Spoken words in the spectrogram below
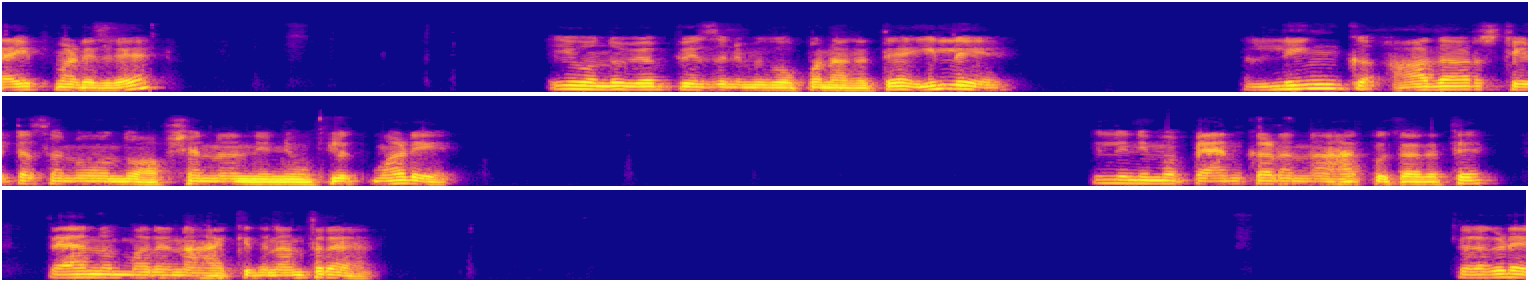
ಟೈಪ್ ಮಾಡಿದ್ರೆ ಈ ಒಂದು ವೆಬ್ ಪೇಜ್ ನಿಮಗೆ ಓಪನ್ ಆಗುತ್ತೆ. ಇಲ್ಲಿ ಲಿಂಕ್ ಆಧಾರ್ ಸ್ಟೇಟಸ್ ಅನ್ನೋ ಒಂದು ಆಪ್ಷನ್ ನೀವು ಕ್ಲಿಕ್ ಮಾಡಿ. ಇಲ್ಲಿ ನಿಮ್ಮ ಪ್ಯಾನ್ ಕಾರ್ಡ್ ಅನ್ನ ಹಾಕಬೇಕಾಗತ್ತೆ. ಪ್ಯಾನ್ ನಂಬರ್ ಅನ್ನ ಹಾಕಿದ ನಂತರ ಕೆಳಗಡೆ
